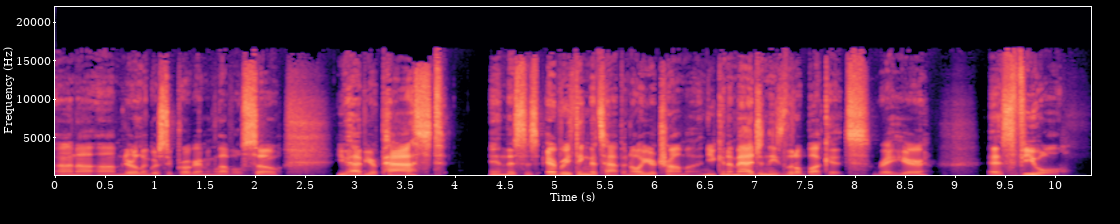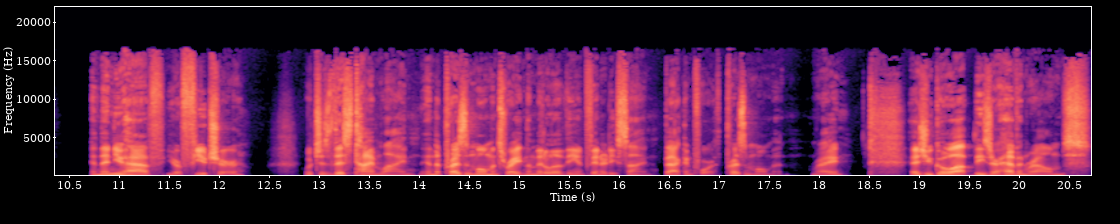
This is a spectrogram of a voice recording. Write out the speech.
on a um, neurolinguistic programming level. So you have your past and this is everything that's happened, all your trauma. And you can imagine these little buckets right here as fuel. And then you have your future, which is this timeline, and the present moment's right in the middle of the infinity sign, back and forth, present moment, right? As you go up, these are heaven realms.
